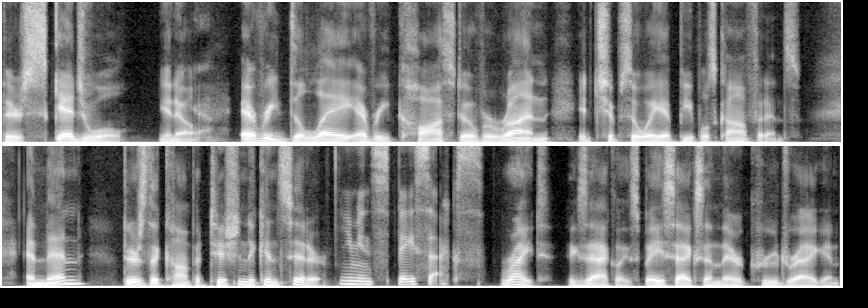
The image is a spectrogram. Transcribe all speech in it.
there's schedule, you know. Yeah. Every delay, every cost overrun, it chips away at people's confidence. And then there's the competition to consider. You mean SpaceX? Right, exactly. SpaceX and their Crew Dragon.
